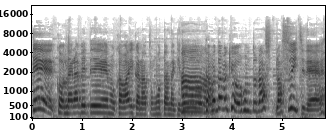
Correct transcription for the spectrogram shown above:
てこう並べても可愛いかなと思ったんだけどたまたま今日ほんとラスラスイチで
